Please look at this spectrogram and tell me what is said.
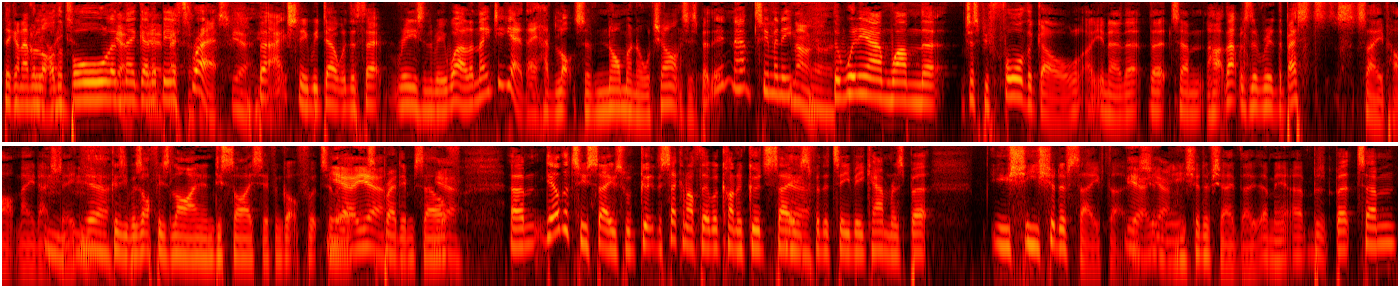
they're going to have a lot of the ball and Yeah, they're going to be a threat. Yeah, but actually, we dealt with the threat reasonably well, and they did. Yeah, they had lots of nominal chances, but they didn't have too many. No. No. The Willian one that just before the goal, uh, you know that that um, that was the the best save Hart made actually. Yeah. because he was off his line and decisive and got a foot to Yeah, it, yeah. spread himself. Yeah. Um, the other two saves were good. The second half, they were kind of good saves for the TV cameras, but you, sh- he should have saved those. Yeah, yeah. He? He should have saved those. I mean, uh, but, but um,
